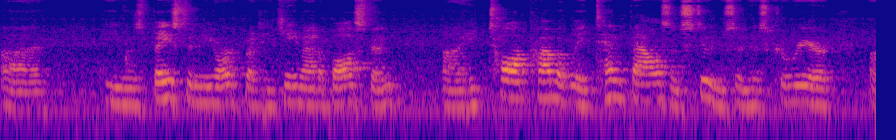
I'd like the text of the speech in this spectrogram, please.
Uh, he was based in New York, but he came out of Boston. Uh, he taught probably 10,000 students in his career uh,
